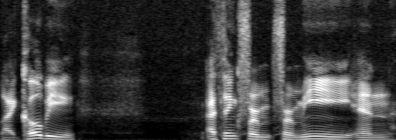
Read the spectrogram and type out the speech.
Like Kobe, I think for for me and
